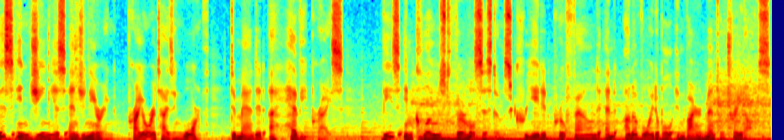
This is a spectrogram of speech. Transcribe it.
This ingenious engineering, prioritizing warmth, demanded a heavy price. These enclosed thermal systems created profound and unavoidable environmental trade-offs.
